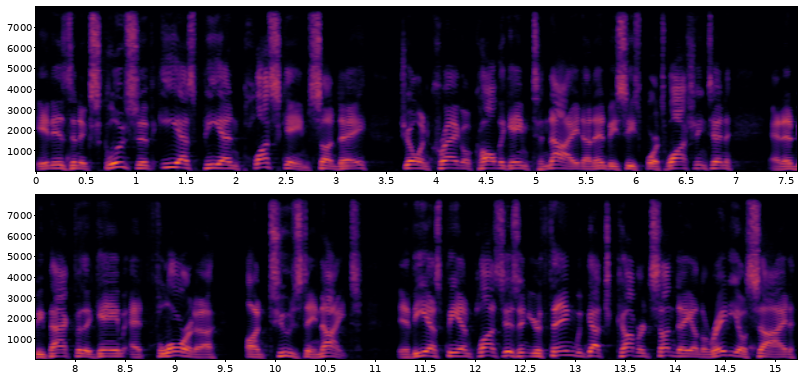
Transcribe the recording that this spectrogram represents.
It is an exclusive ESPN Plus game Sunday. Joe and Craig will call the game tonight on NBC Sports Washington and then be back for the game at Florida on Tuesday night. If ESPN Plus isn't your thing, we've got you covered Sunday on the radio side.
